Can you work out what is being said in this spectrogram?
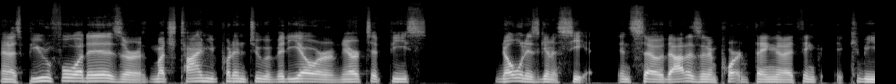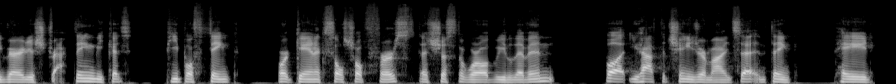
And as beautiful it is, or as much time you put into a video or a narrative piece, no one is going to see it. And so that is an important thing that I think it can be very distracting because people think organic social first. That's just the world we live in. but you have to change your mindset and think paid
